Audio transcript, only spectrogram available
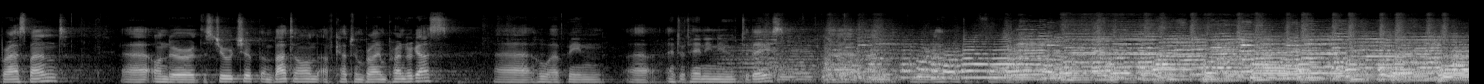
Brass Band under the stewardship and baton of Captain Brian Prendergast, who have been entertaining you to date, uh, and who are now going to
